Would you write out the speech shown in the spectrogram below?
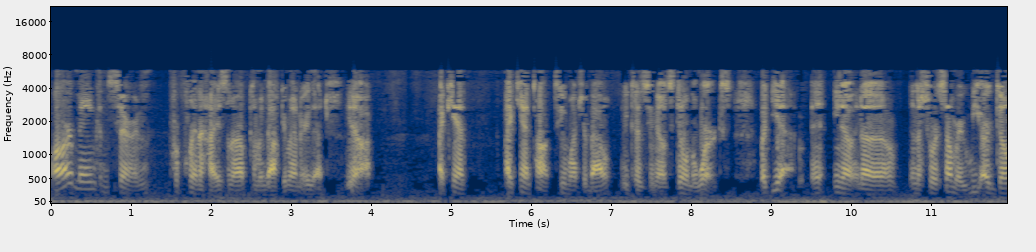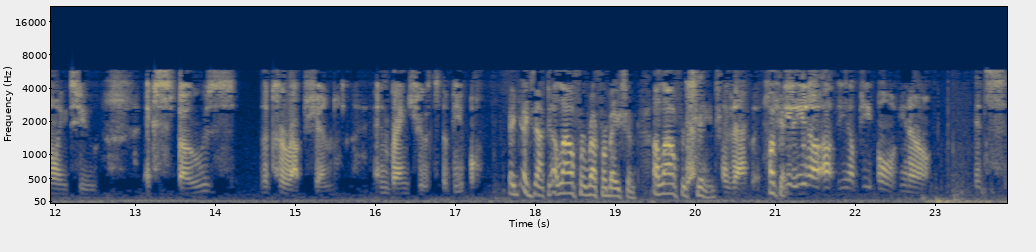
Our main concern for Planet Heist and our upcoming documentary that you know I can't I can't talk too much about because you know it's still in the works. But yeah, eh, you know, in a in a short summary, we are going to expose the corruption and bring truth to the people. Exactly. Allow for reformation. Allow for change. Exactly. Okay. You, you know, uh, you know, people. You know, it's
